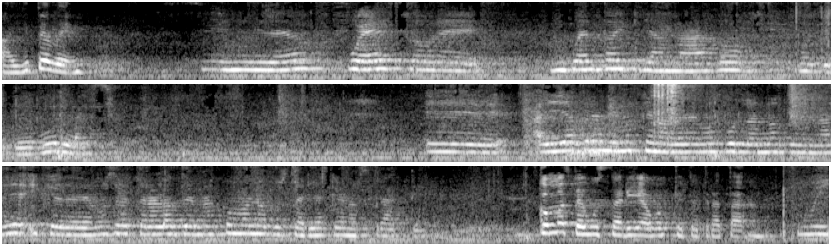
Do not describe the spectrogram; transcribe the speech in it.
Ahí te ven. Sí, mi video fue sobre un cuento llamado Porque te burlas. Eh, ahí aprendimos que no debemos burlarnos de nadie y que debemos tratar a los demás como nos gustaría que nos traten. ¿Cómo te gustaría vos que te trataran? Muy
